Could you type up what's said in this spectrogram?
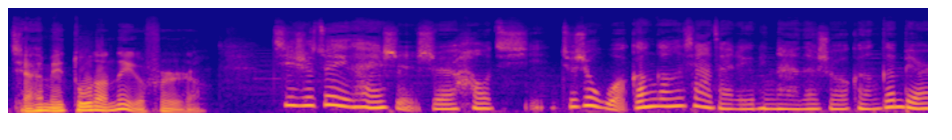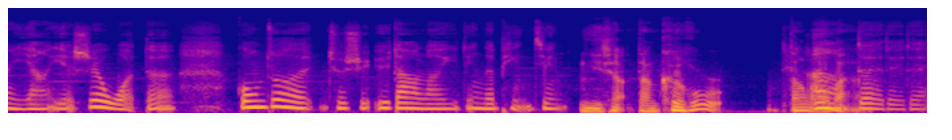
钱还没多到那个份儿上。其实最开始是好奇，就是我刚刚下载这个平台的时候，可能跟别人一样，也是我的工作就是遇到了一定的瓶颈。你想当客户，当老板，嗯，对对对。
